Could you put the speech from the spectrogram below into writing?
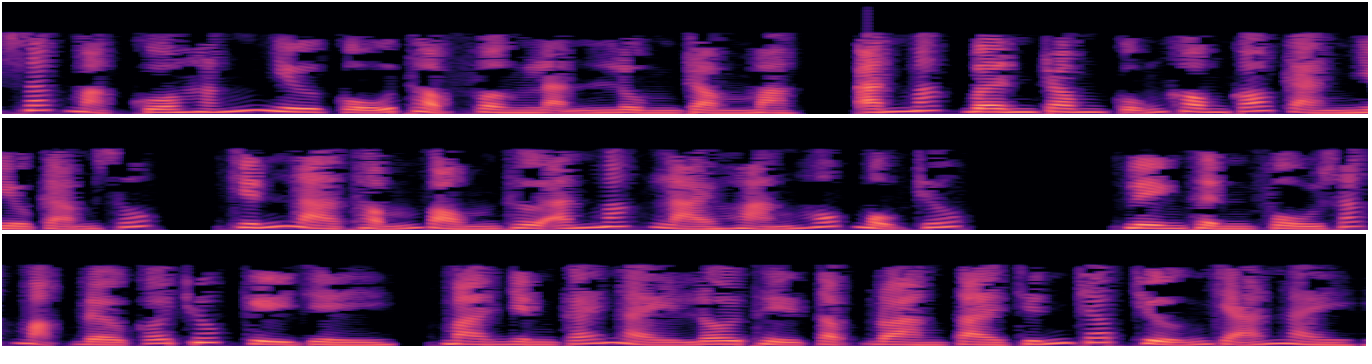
Sắc mặt của hắn như cũ thập phần lạnh lùng trầm mặt, ánh mắt bên trong cũng không có càng nhiều cảm xúc, chính là thẩm vọng thư ánh mắt lại hoảng hốt một chút. Liền thịnh phụ sắc mặt đều có chút kỳ dị, mà nhìn cái này lôi thị tập đoàn tài chính chấp trưởng giả này,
